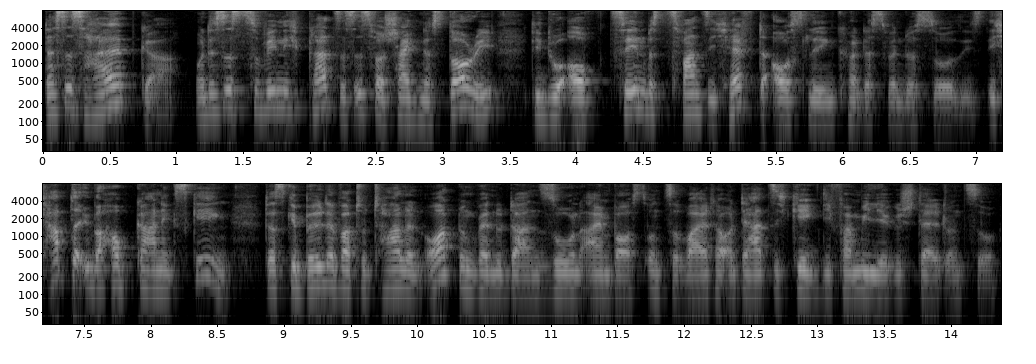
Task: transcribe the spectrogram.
Das ist halbgar und es ist zu wenig Platz. Es ist wahrscheinlich eine Story, die du auf 10 bis 20 Hefte auslegen könntest, wenn du es so siehst. Ich habe da überhaupt gar nichts gegen. Das Gebilde war total in Ordnung, wenn du da einen Sohn einbaust und so weiter und der hat sich gegen die Familie gestellt und so.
